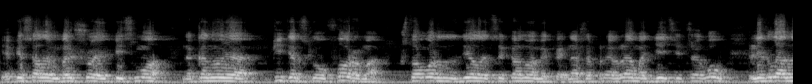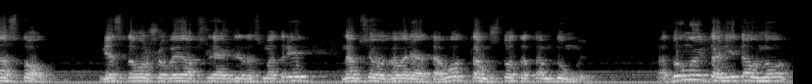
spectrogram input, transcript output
Я писал им большое письмо накануне питерского форума, что можно сделать с экономикой. Наша программа 10 шагов легла на стол. Вместо того, чтобы ее обстоятельно смотреть, нам все говорят, а вот там что-то там думают. А думают они давно.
